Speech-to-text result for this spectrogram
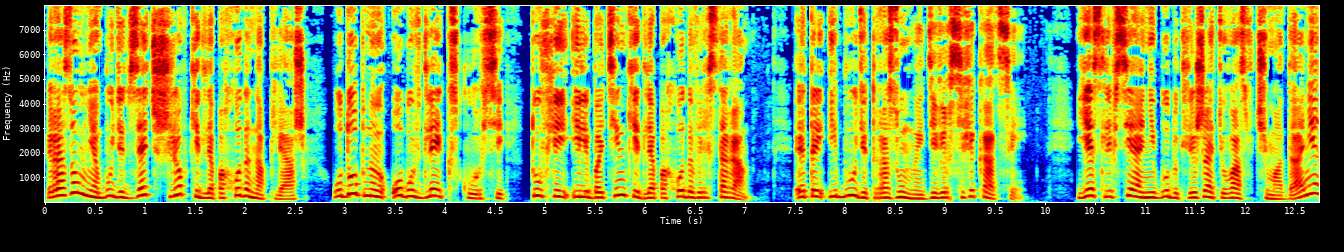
Разумнее будет взять шлепки для похода на пляж, удобную обувь для экскурсий, туфли или ботинки для похода в ресторан. Это и будет разумной диверсификацией. Если все они будут лежать у вас в чемодане,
